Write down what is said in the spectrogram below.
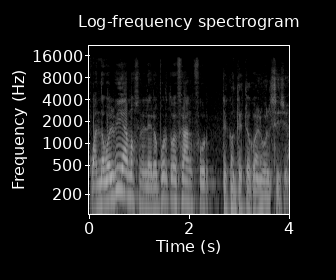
Cuando volvíamos en el aeropuerto de Frankfurt, Te contestó con el bolsillo.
